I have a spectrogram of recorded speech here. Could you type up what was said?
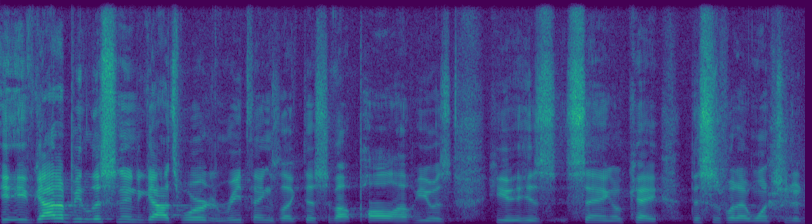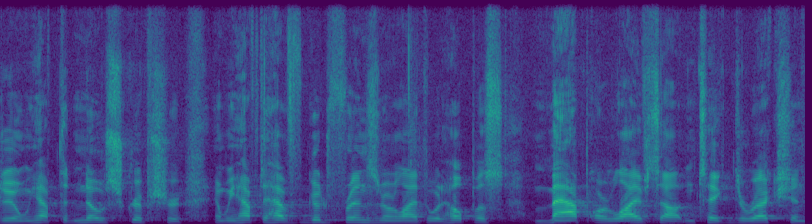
You've got to be listening to God's word and read things like this about Paul, how he was he is saying, okay, this is what I want you to do. And we have to know scripture and we have to have good friends in our life that would help us map our lives out and take direction.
